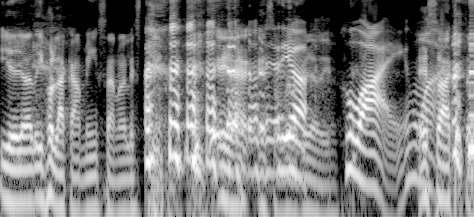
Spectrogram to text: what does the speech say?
Y ella dijo la camisa, no el sticker. ella, eso Ella dijo, dijo. why, why? Exacto.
